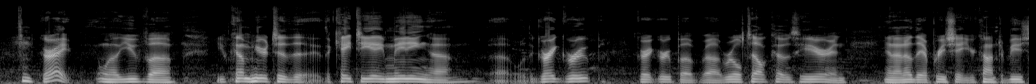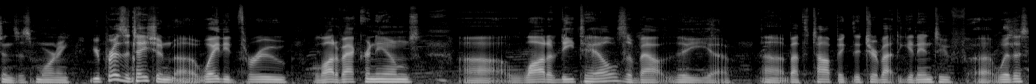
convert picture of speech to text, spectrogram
Great. Well, you've uh, you've come here to the the KTA meeting uh, uh, with a great group, great group of rural telcos here, and and I know they appreciate your contributions this morning. Your presentation uh, waded through a lot of acronyms, uh, a lot of details about the uh, uh, about the topic that you're about to get into with us.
